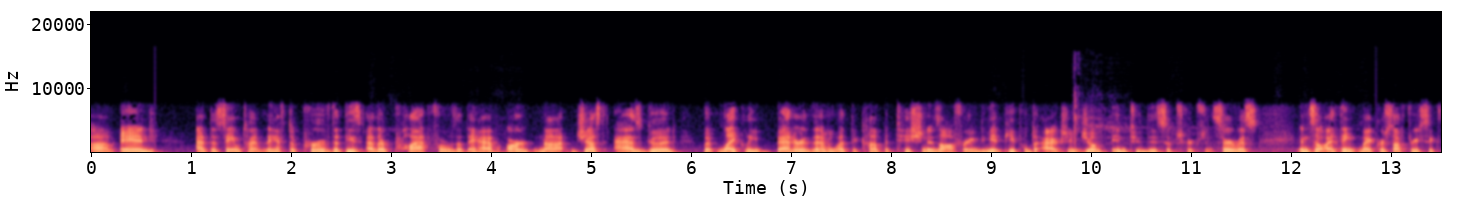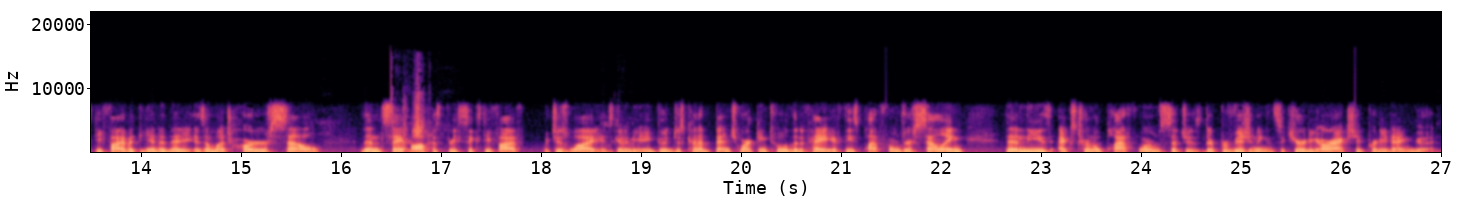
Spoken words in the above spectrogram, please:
um, and at the same time, they have to prove that these other platforms that they have are not just as good, but likely better than what the competition is offering to get people to actually jump into this subscription service. And so I think Microsoft 365 at the end of the day is a much harder sell than say Office 365, which is why it's going to be a good just kind of benchmarking tool that if hey, if these platforms are selling, then these external platforms such as their provisioning and security are actually pretty dang good.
